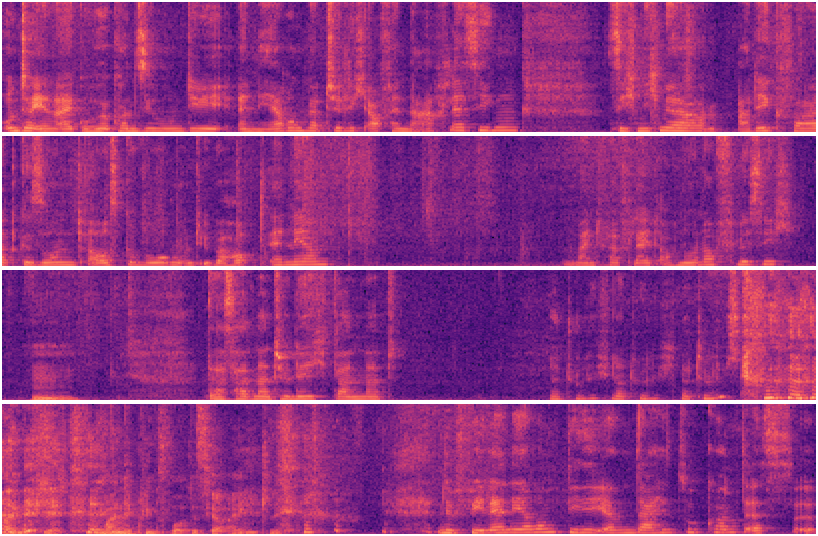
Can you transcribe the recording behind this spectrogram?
unter ihren Alkoholkonsum die Ernährung natürlich auch vernachlässigen, sich nicht mehr adäquat, gesund, ausgewogen und überhaupt ernähren. Manchmal vielleicht auch nur noch flüssig. Hm. Das hat natürlich dann Natürlich, natürlich, natürlich. Eigentlich. Mein Lieblingswort ist ja eigentlich. Eine Fehlernährung, die ähm, da hinzukommt, ist. Äh,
